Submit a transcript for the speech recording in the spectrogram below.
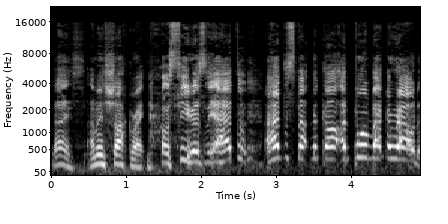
Guys, I'm in shock right now. Seriously, I had to I had to stop the car and pull back around.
